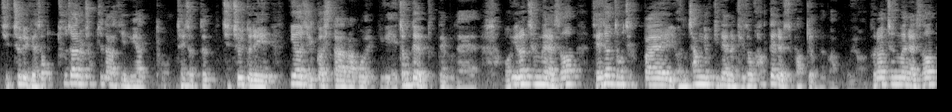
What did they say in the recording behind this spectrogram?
지출이 계속 투자를 촉진하기 위한 지출들이 이어질 것이다라고 예정되어 있기 때문에 어, 이런 측면에서 재정 정책과의 연착륙 기대는 계속 확대될 수밖에 없는 것 같고요. 그런 측면에서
